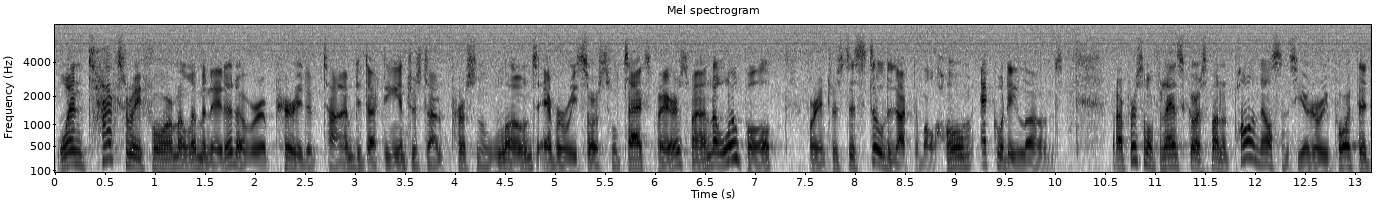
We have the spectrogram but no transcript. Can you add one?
When tax reform eliminated over a period of time deducting interest on personal loans, ever resourceful taxpayers found a loophole where interest is still deductible, home equity loans. But our personal finance correspondent Paula Nelson's here to report that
